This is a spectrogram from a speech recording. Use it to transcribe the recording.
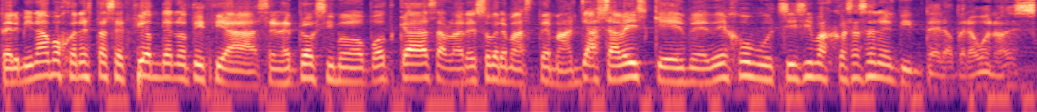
Terminamos con esta sección de noticias. En el próximo podcast hablaré sobre más temas. Ya sabéis que me dejo muchísimas cosas en el tintero, pero bueno, es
